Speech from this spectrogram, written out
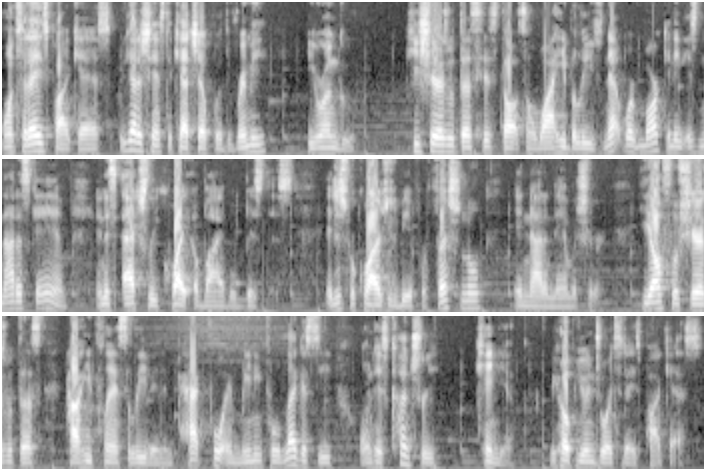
On today's podcast, we got a chance to catch up with Remmy Irungu. He shares with us his thoughts on why he believes network marketing is not a scam and is actually quite a viable business. It just requires you to be a professional and not an amateur. He also shares with us how he plans to leave an impactful and meaningful legacy on his country, Kenya. We hope you enjoy today's podcast.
